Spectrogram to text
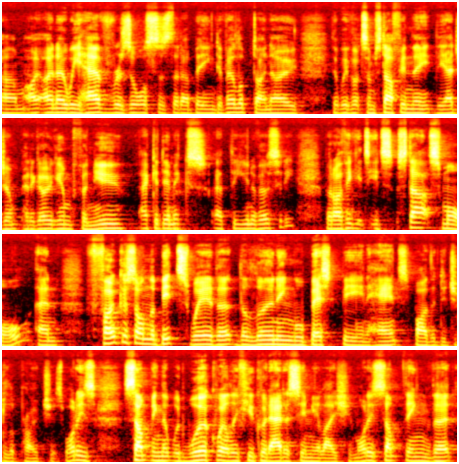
Um, I, I know we have resources that are being developed. I know that we've got some stuff in the, the adjunct pedagogium for new academics at the university. But I think it's, it's start small and focus on the bits where the, the learning will best be enhanced by the digital approaches. What is something that would work well if you could add a simulation? What is something that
